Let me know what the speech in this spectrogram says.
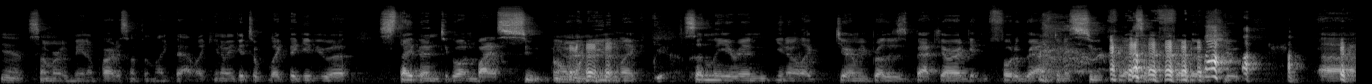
Yeah. summer of being a part of something like that. Like you know, you get to like they give you a stipend to go out and buy a suit. You know what I mean? And like Yeah. suddenly you're in you know like Jeremy Brothers' backyard getting photographed in a suit for like some photo shoot. Uh,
